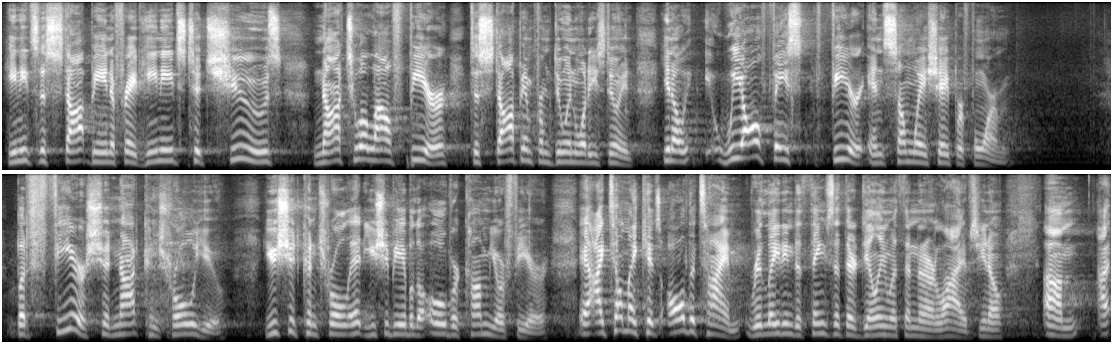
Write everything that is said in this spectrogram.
He needs to stop being afraid. He needs to choose not to allow fear to stop him from doing what he's doing. You know, we all face fear in some way, shape, or form. But fear should not control you. You should control it. You should be able to overcome your fear. I tell my kids all the time, relating to things that they're dealing with in their lives, you know, um, I,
